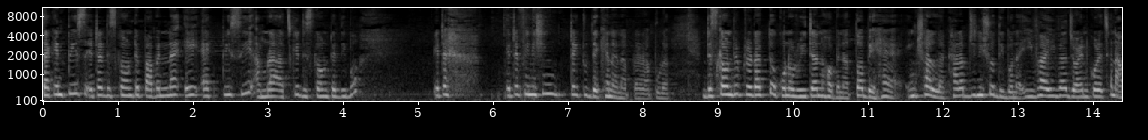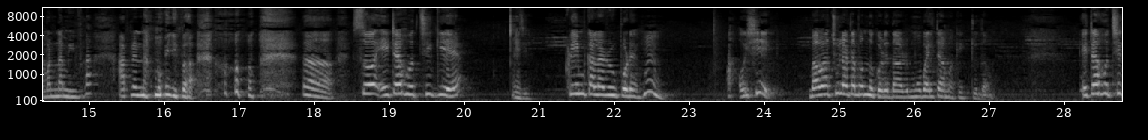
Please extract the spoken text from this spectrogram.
সেকেন্ড পিস এটা ডিসকাউন্টে পাবেন না, এই এক পিসই আমরা আজকে ডিসকাউন্টে দিব। এটা এটা ফিনিশিংটা একটু দেখে নেন আপনারা পুরো ডিসকাউন্টেড প্রোডাক্ট তো কোনো রিটার্ন হবে না, তবে হ্যাঁ ইনশাল্লাহ খারাপ জিনিসও দিব না। ইভা ইভা জয়েন করেছেন, আমার নাম ইভা, আপনার নামও ইভা। সো এটা হচ্ছে গিয়ে, এই যে ক্রিম কালারের উপরে, হুম, ঐশিক বাবা, চুলাটা বন্ধ করে দাও আর মোবাইলটা আমাকে একটু দাও। এটা হচ্ছে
